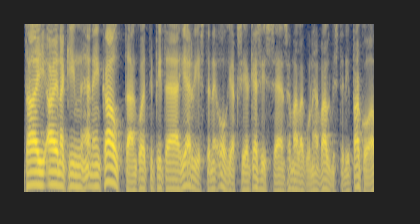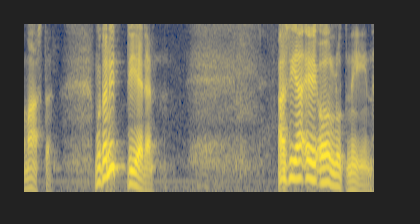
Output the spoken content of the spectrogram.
Tai ainakin hänen kauttaan koetti pitää järjestöneen ohjaksia käsissään samalla kun hän valmisteli pakoa maasta. Mutta nyt tiedän. Asia ei ollut niin,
